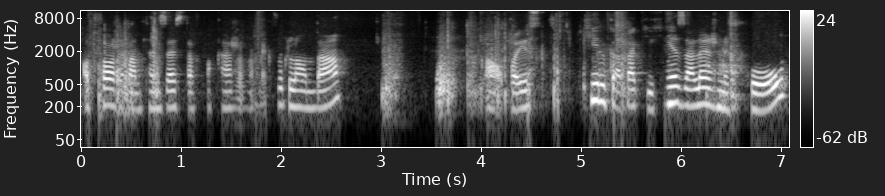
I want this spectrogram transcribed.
Otworzę Wam ten zestaw, pokażę Wam jak wygląda. O, to jest kilka takich niezależnych kół.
